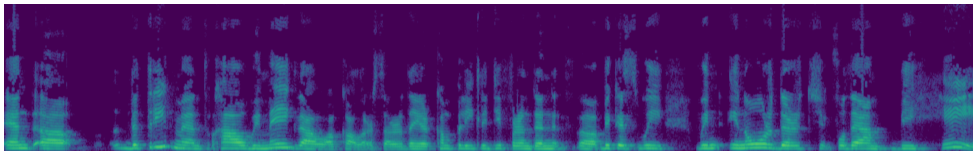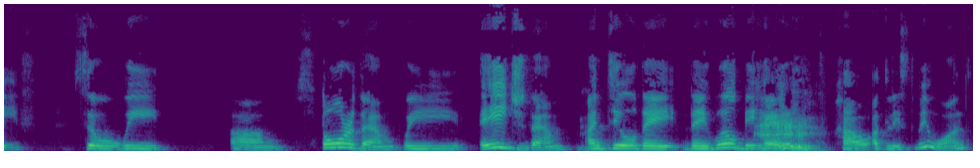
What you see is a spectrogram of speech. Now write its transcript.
and, uh, the treatment, how we make our colors are they are completely different than uh, because we, we in order to, for them behave, so we um, store them, we age them until they they will behave how at least we want.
